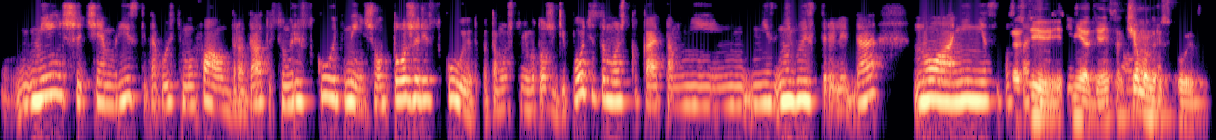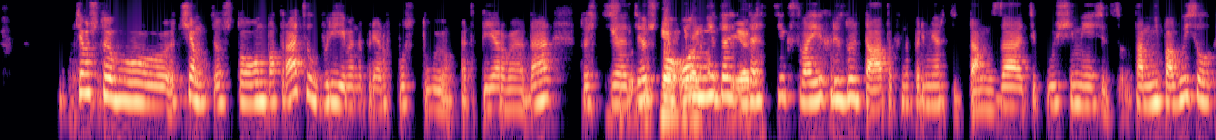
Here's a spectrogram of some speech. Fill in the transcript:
меньше, чем риски, допустим, у фаундера, да, то есть он рискует меньше, он тоже рискует, потому что у него тоже гипотеза может какая-то там не, не, не выстрелить, да, но они не сопоставимы. Подожди, нет, я не знаю, чем он рискует? Тем, что его, чем то, что он потратил время, например, впустую, это первое, да, то есть что, тем, что нет, он не до, достиг своих результатов, например, там за текущий месяц, там не повысил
